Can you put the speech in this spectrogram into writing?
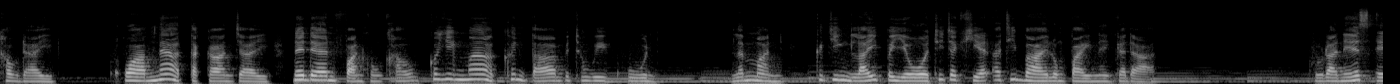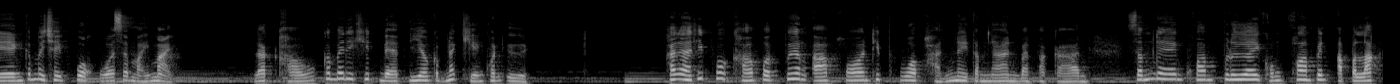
เท่าใด ความน่าตะการใจในแดนฝันของเขาก็ยิ่งมากขึ้นตามเป็นทวีคูณ และมัน ก็ยิ่งไร้ประโยชน์ที่จะเขียนอธิบายลงไปในกระดาษคูราเนสเองก็ไม่ใช่พวกหัวสมัยใหม่ และเขาก็ไม่ได้คิดแบบเดียวกับนักเขียนคนอื่น ขณะที่พวกเขาปลดเปลื้องอาพรที่พัวผันในตำนานบรรพการสำแดงความเปลือยของความเป็นอัปลักษณ์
